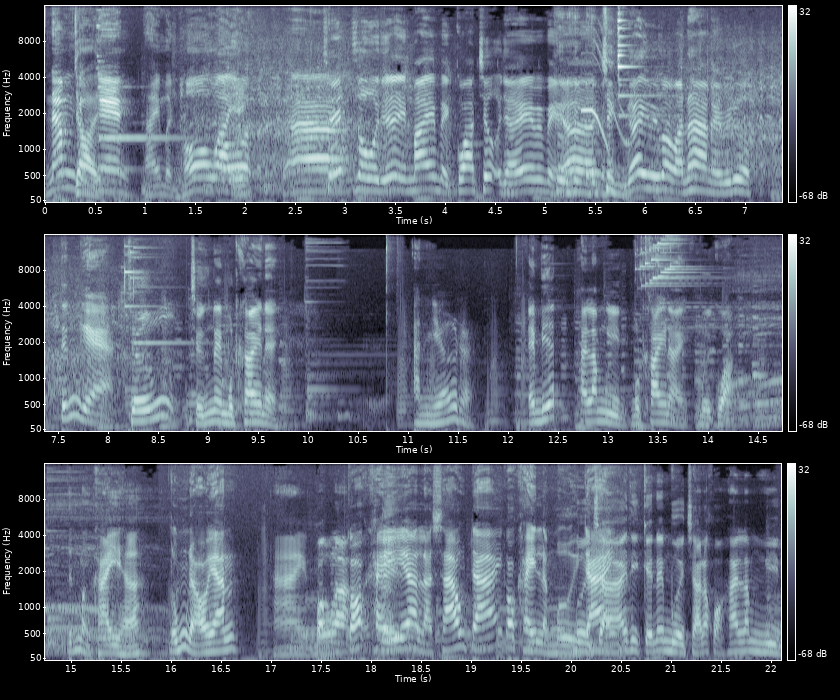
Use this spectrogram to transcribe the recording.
năm chục ngàn. hai mình hô quá vậy. À... chết rồi thế này mai em phải qua chợ nhà em em phải uh, chỉnh ngay với bà bán hàng này mới được trứng gà. Trứng. Trứng này một khay này. Anh nhớ rồi. Em biết 25 nghìn một khay này 10 quả. Tính bằng khay hả? Đúng rồi anh. Hai bốn. có khay á, là 6 trái có khay là 10, 10 trái. trái thì cái này 10 trái là khoảng 25 nghìn.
